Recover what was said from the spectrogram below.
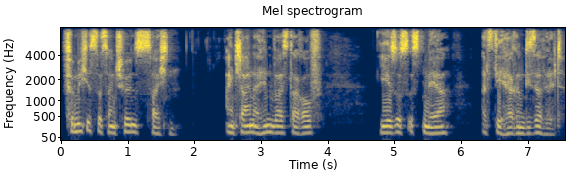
Für mich ist das ein schönes Zeichen, ein kleiner Hinweis darauf, Jesus ist mehr als die Herren dieser Welt.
